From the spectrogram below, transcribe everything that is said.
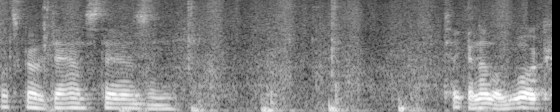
Let's go downstairs and take another look.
